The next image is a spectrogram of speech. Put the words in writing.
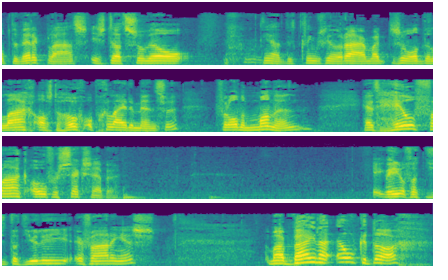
op de werkplaats, is dat zowel, ja, dit klinkt misschien wel raar, maar zowel de laag als de hoogopgeleide mensen, vooral de mannen, het heel vaak over seks hebben. Ik weet niet of dat, dat jullie ervaring is. Maar bijna elke dag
